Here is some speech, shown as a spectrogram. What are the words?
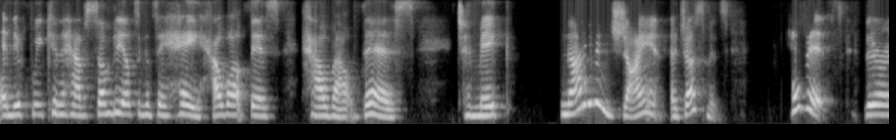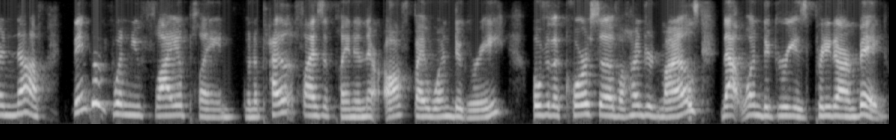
And if we can have somebody else and can say, hey, how about this? How about this? To make not even giant adjustments, pivots that are enough. Think of when you fly a plane, when a pilot flies a plane and they're off by one degree over the course of 100 miles, that one degree is pretty darn big.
